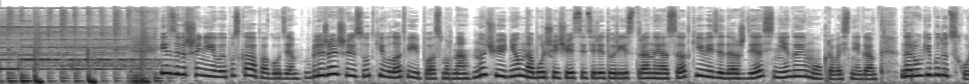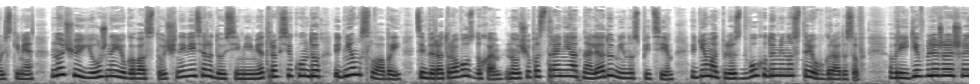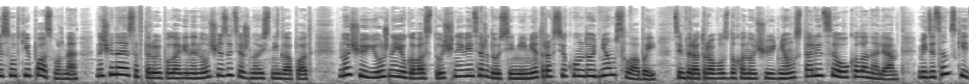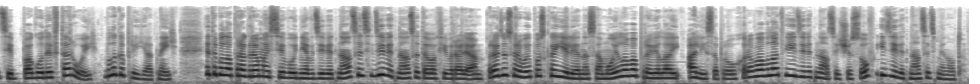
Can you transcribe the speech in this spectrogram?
И в завершении выпуска о погоде. В ближайшие сутки в Латвии пасмурно. Ночью и днем на большей части территории страны осадки в виде дождя, снега и мокрого снега. Дороги будут скользкими. Ночью южный юго-восточный ветер до 7 метров в секунду, днем слабый. Температура воздуха. Ночью по стране от 0 до минус 5. Днем от плюс 2 до минус 3 градусов. В Риге в ближайшие сутки пасмурно. Начиная со второй половины ночи затяжной снегопад. Ночью южный юго-восточный ветер до 7 метров в секунду, днем слабый. Температура воздуха ночью и днем в столице около ноля. Медицинский тип погоды второй, благоприятный. Это была программа «Сегодня в 19» 19 февраля. Продюсер выпуска Елена Самойлова провела Алиса Прохорова в Латвии 19 часов и 19 минут.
